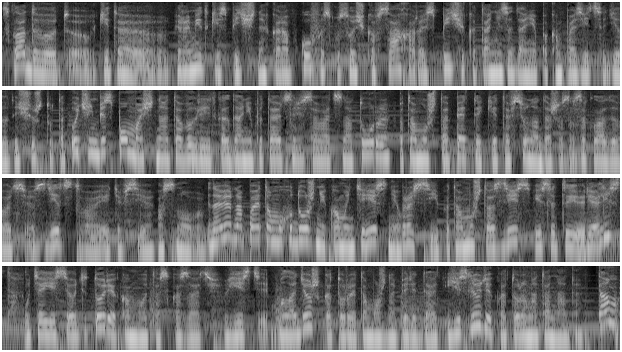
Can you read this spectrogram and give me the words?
складывают э, какие-то э, пирамидки из спичечных коробков, из кусочков сахара, из спичек. Это они задания по композиции делают, еще что-то. Очень беспомощно это выглядит, когда они пытаются рисовать с натуры, потому что, опять-таки, это все надо же закладывать с детства, эти все основы. И, наверное, поэтому художникам интереснее в России, потому что здесь, если ты реалист, у тебя есть аудитория, кому это сказать, есть молодежь, которой это можно передать, есть люди, которым это надо. Там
